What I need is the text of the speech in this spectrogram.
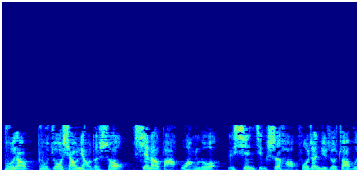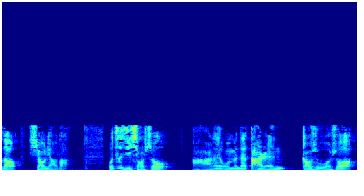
不要捕捉小鸟的时候，先要把网罗、这个陷阱设好，否则你就抓不到小鸟的。我自己小时候啊，那我们的大人告诉我说，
